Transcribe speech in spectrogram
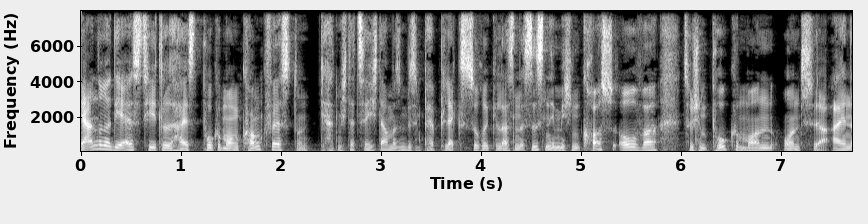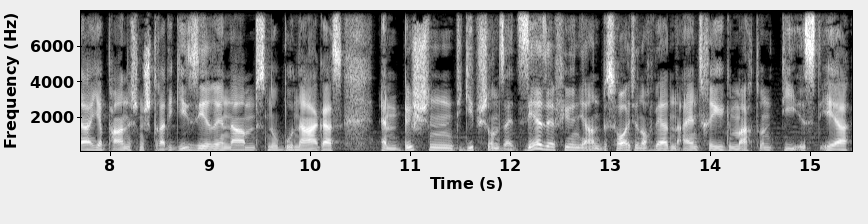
Der andere DS-Titel heißt Pokémon Conquest und der hat mich tatsächlich damals ein bisschen perplex zurückgelassen. Das ist nämlich ein Crossover zwischen Pokémon und einer japanischen Strategieserie namens Nobunagas Ambition. Die gibt schon seit sehr, sehr vielen Jahren. Bis heute noch werden Einträge gemacht und die ist eher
